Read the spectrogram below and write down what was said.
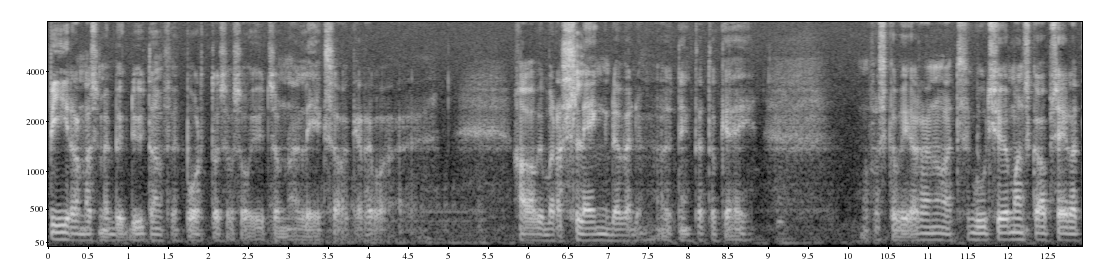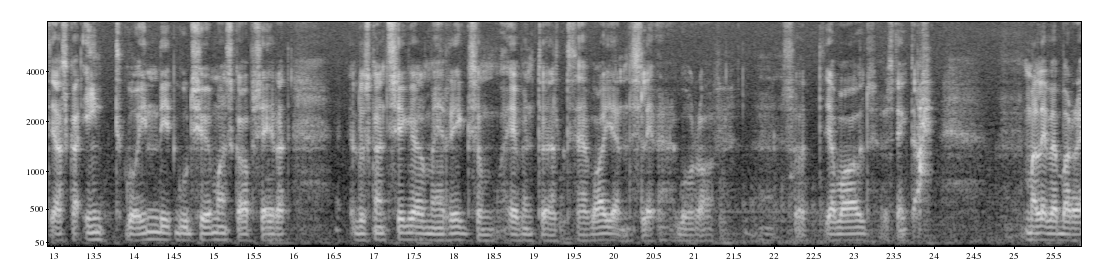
pirarna som är byggda utanför Porto så såg ut som några leksaker. Det var, eh, har vi bara slängt över dem. Och jag tänkte att okej, okay, vad ska vi göra nu? Att god sjömanskap säger att jag ska inte gå in dit. God sjömanskap säger att du ska inte segla med en rigg som eventuellt vajern går av. Eh, så att jag valde, jag tänkte ah, man lever bara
